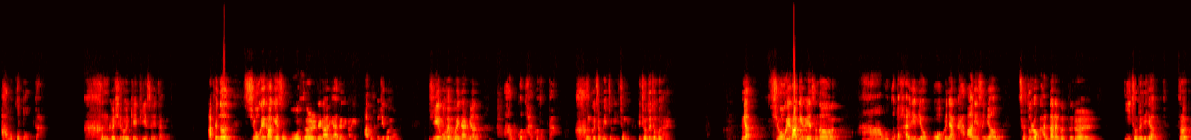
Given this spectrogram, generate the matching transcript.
아무것도 없다. 큰 글씨로 이렇게 뒤에 써 있답니다. 앞에는 지옥에 가기 위해서 무엇을 내가 해야 되는가 앞에 써지고요. 뒤에 보면 뭐냐면 아무것도 할 것 없다. 큰 글자로 저기 전부 이 전도 전부 다예요. 그러니까 지옥에 가기 위해서는 아무것도 할 일이 없고 그냥 가만히 있으면 저절로 간다는 것들을 이 전도 얘기합니다. 그래서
